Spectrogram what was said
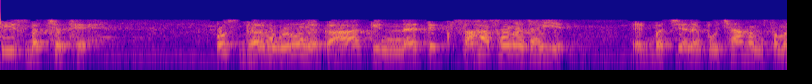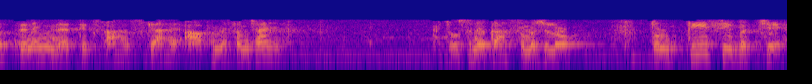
तीस बच्चे थे। उस धर्मगुरु ने कहा कि नैतिक साहस होना चाहिए। एक बच्चे ने पूछा, हम समझते नहीं नैतिक साहस क्या है? आप हमें समझाएँ। तो उसने कहा, समझ लो, तुम तीस ही बच्चे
